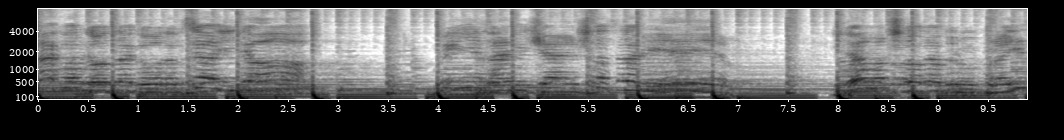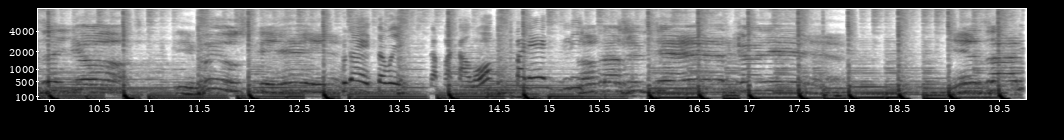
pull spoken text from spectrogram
Так вот год за годом все идет Мы не замечаем, что стареем. Ждем вот что-то вдруг произойдет И мы успеем Куда это вы? На потолок полезли? но даже в зеркале не замечаешь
